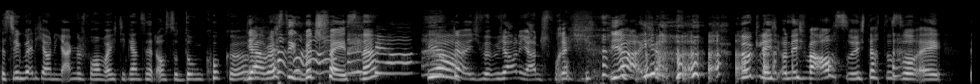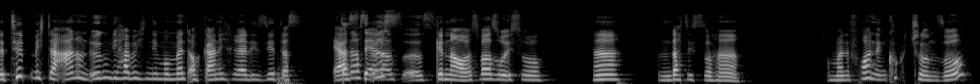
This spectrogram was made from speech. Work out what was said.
Deswegen werde ich auch nicht angesprochen, weil ich die ganze Zeit auch so dumm gucke. Ja, Resting Bitch Face, ne? Ja. Ja, ich will mich auch nicht ansprechen. Ja, ja, wirklich. Und ich war auch so, ich dachte so, ey, der tippt mich da an und irgendwie habe ich in dem Moment auch gar nicht realisiert, dass er Dass das ist. das ist. Genau, es war so, ich so, hä? Und dann dachte ich so, hä? Und meine Freundin guckt schon so.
